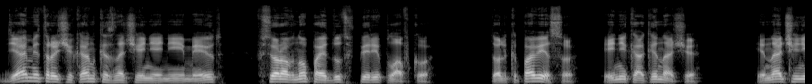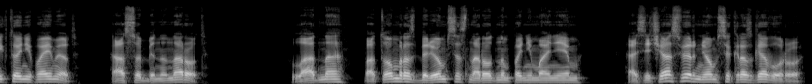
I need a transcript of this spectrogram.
Диаметр и чеканка значения не имеют, все равно пойдут в переплавку. Только по весу, и никак иначе. Иначе никто не поймет, особенно народ. Ладно, потом разберемся с народным пониманием, а сейчас вернемся к разговору.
